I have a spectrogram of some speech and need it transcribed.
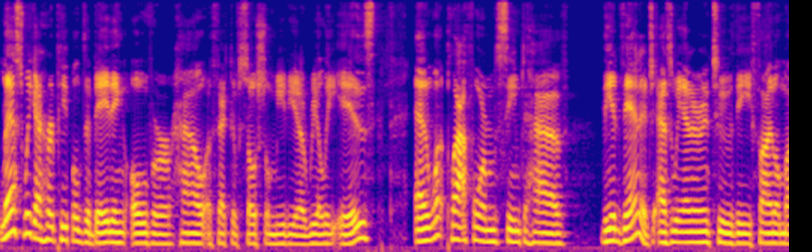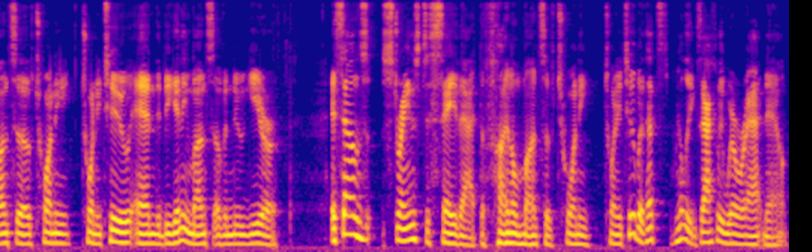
Last week, I heard people debating over how effective social media really is and what platforms seem to have the advantage as we enter into the final months of 2022 and the beginning months of a new year. It sounds strange to say that, the final months of 2022, but that's really exactly where we're at now.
